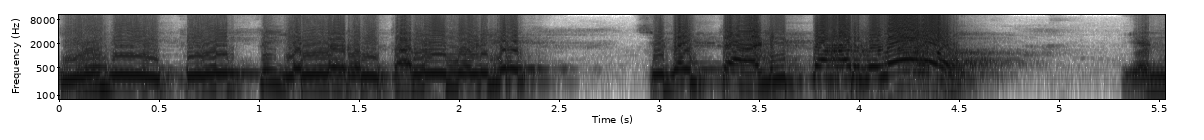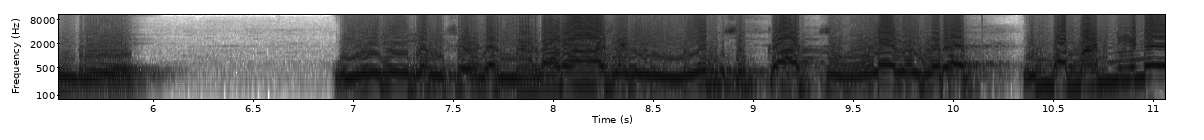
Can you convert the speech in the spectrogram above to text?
இந்தியை திணித்து எல்லரும் தமிழ் மொழியை சிதைத்து அழிப்பார்களோ என்று உயிரீகம் செய்த நடராஜனின் மூச்சுக்காற்று உழவுகிற இந்த மண்ணிலே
